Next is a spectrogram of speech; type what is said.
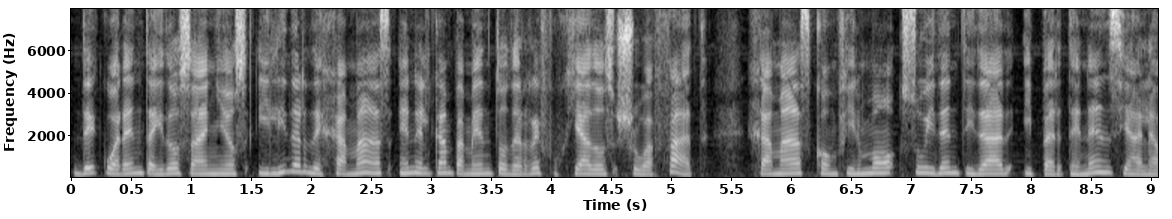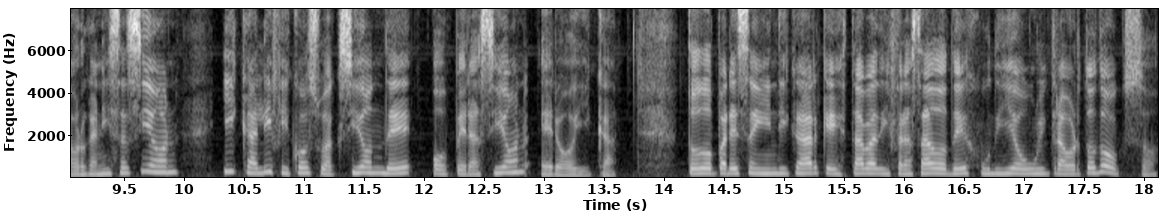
de 42 años y líder de Hamas en el campamento de refugiados Shuafat jamás confirmó su identidad y pertenencia a la organización y calificó su acción de operación heroica. Todo parece indicar que estaba disfrazado de judío ultraortodoxo.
